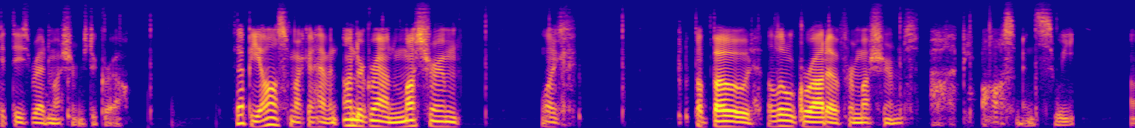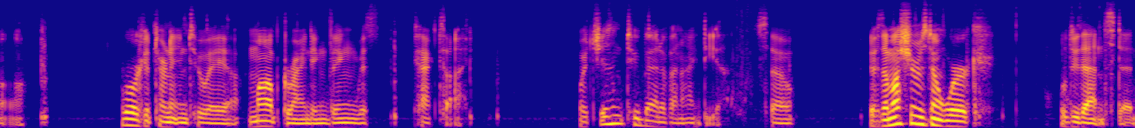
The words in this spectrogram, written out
Get these red mushrooms to grow. That'd be awesome. I could have an underground mushroom, like abode, a little grotto for mushrooms. Oh, that'd be awesome and sweet. Uh, or I could turn it into a uh, mob grinding thing with cacti, which isn't too bad of an idea. So, if the mushrooms don't work, we'll do that instead.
